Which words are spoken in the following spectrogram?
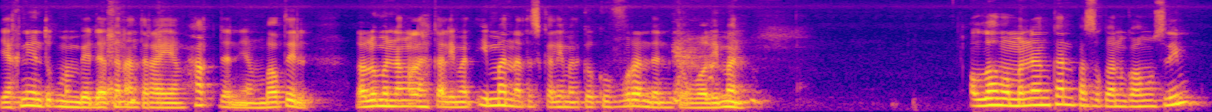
yakni untuk membedakan antara yang hak dan yang batil. Lalu menanglah kalimat iman atas kalimat kekufuran dan kezaliman. Allah memenangkan pasukan kaum muslim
